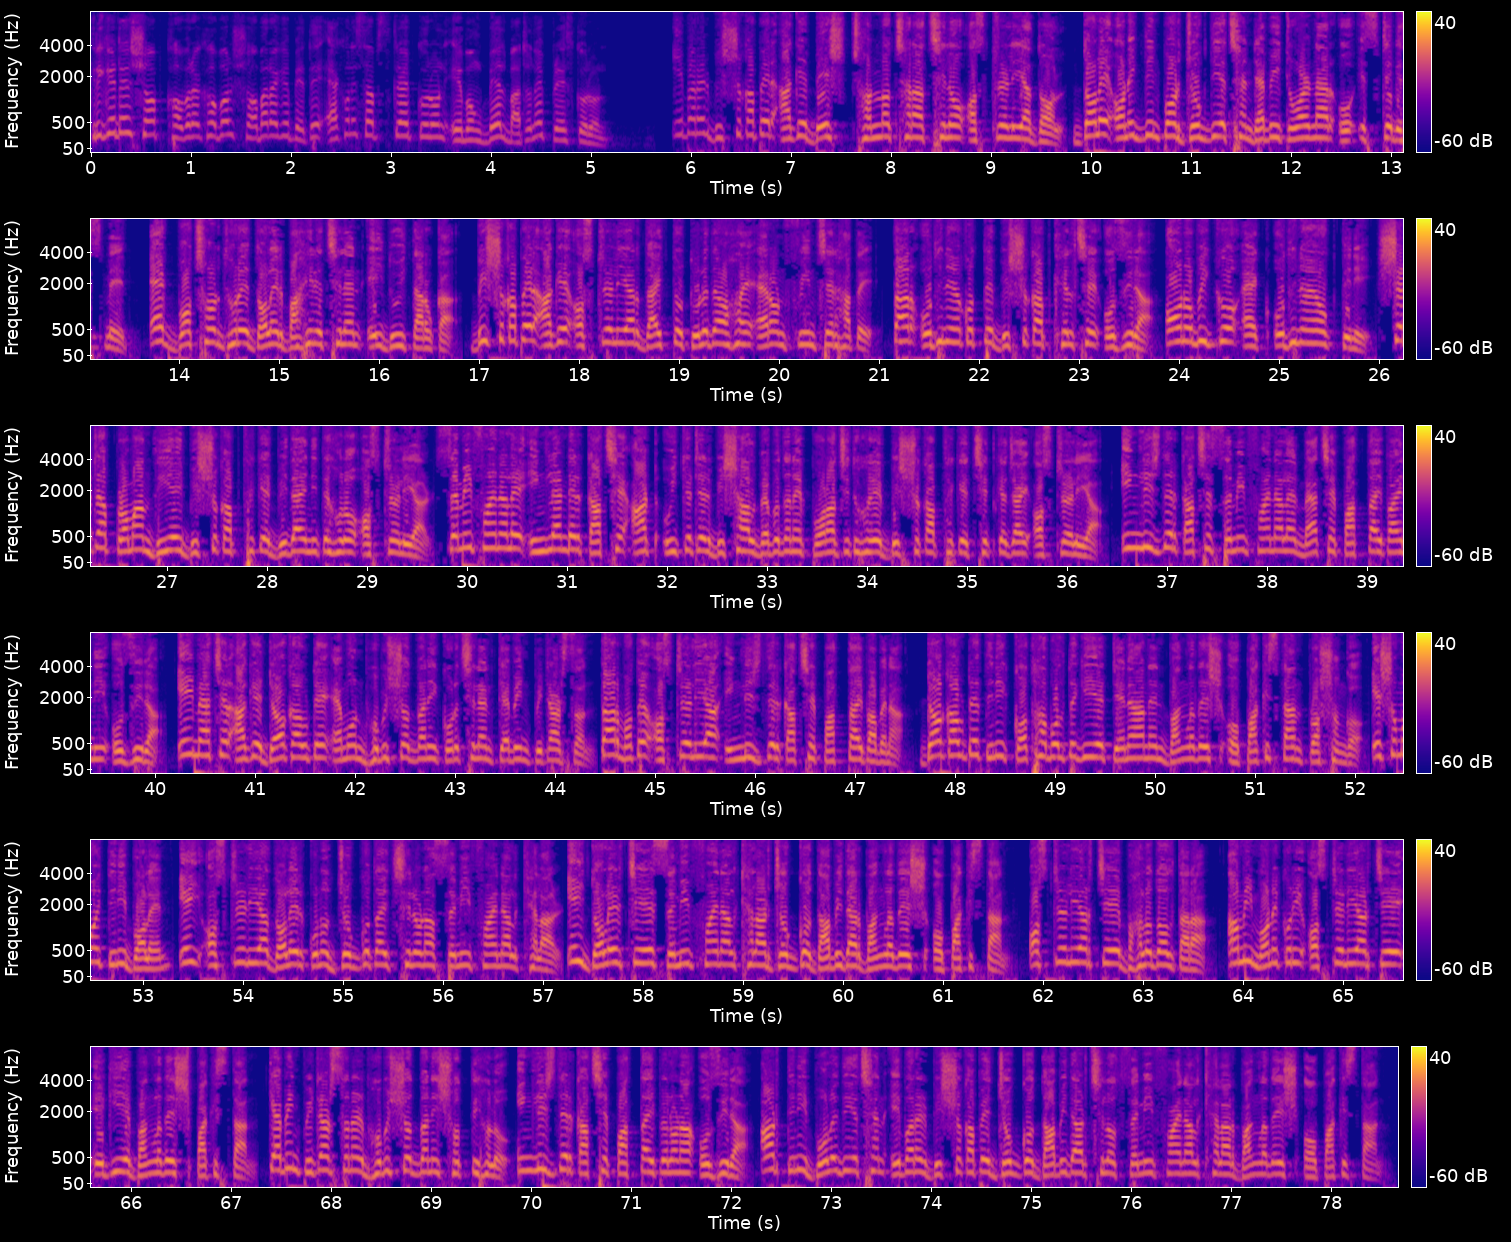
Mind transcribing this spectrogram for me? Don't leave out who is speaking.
Speaker 1: ক্রিকেটের সব খবরাখবর সবার আগে পেতে এখনই সাবস্ক্রাইব করুন এবং বেল বাটনে প্রেস করুন।
Speaker 2: এবারের বিশ্বকাপের আগে বেশ ছন্ন ছাড়া ছিল অস্ট্রেলিয়া দল। দলে অনেকদিন পর যোগ দিয়েছেন ডেভিড ওয়ার্নার ও স্টিভ স্মিথ। এক বছর ধরে দলের বাহিরে ছিলেন এই দুই তারকা। বিশ্বকাপের আগে অস্ট্রেলিয়ার দায়িত্ব তুলে দেওয়া হয় অ্যারন ফিঞ্চের হাতে। তার অধিনায়কত্বে বিশ্বকাপ খেলছে ওজিরা। অনভিজ্ঞ এক অধিনায়ক তিনি। সেটা প্রমাণ দিয়েই বিশ্বকাপ থেকে বিদায় নিতে হল অস্ট্রেলিয়ার। সেমিফাইনালে ইংল্যান্ডের কাছে আট উইকেটের বিশাল ব্যবধানে পরাজিত হয়ে বিশ্বকাপ থেকে ছিটকে যায় অস্ট্রেলিয়া। ইংলিশদের কাছে সেমিফাইনালের ম্যাচে পাত্তাই পায়নি ওজিরা। এই ম্যাচের আগে ডক আউটে এমন ভবিষ্যৎবাণী করেছিলেন কেভিন পিটারসন। তার মতে, অস্ট্রেলিয়া ইংলিশদের কাছে পাত্তাই পাবে না। ডক আউটে তিনি কথা বলতে গিয়ে টেনে আনেন বাংলাদেশ ও পাকিস্তান প্রসঙ্গ। এ সময় তিনি বলেন, এই অস্ট্রেলিয়া দলের কোনো যোগ্যতাই ছিল না সেমিফাইনাল খেলার। এই দলের চেয়ে সেমিফাইনাল খেলার যোগ্য দাবিদার বাংলাদেশ ও পাকিস্তান। অস্ট্রেলিয়ার চেয়ে ভালো দল তারা। আমি মনে করি অস্ট্রেলিয়ার চেয়ে এগিয়ে বাংলাদেশ পাকিস্তান। ক্যাবিন পিটারসনের ভবিষ্যৎবাণী সত্যি হল, ইংলিশদের কাছে পাত্তাই পেল না ওজিরা। আর তিনি বলে দিয়েছেন, এবারের বিশ্বকাপে যোগ্য দাবিদার ছিল সেমিফাইনাল খেলার বাংলাদেশ ও পাকিস্তান।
